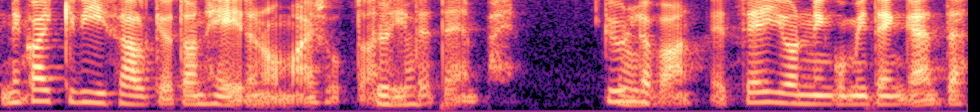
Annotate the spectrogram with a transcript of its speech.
ne kaikki viisi alkiota on heidän omaisuuttaan Kyllä. siitä eteenpäin. Kyllä no. vaan. Et se ei ole niinku mitenkään, että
